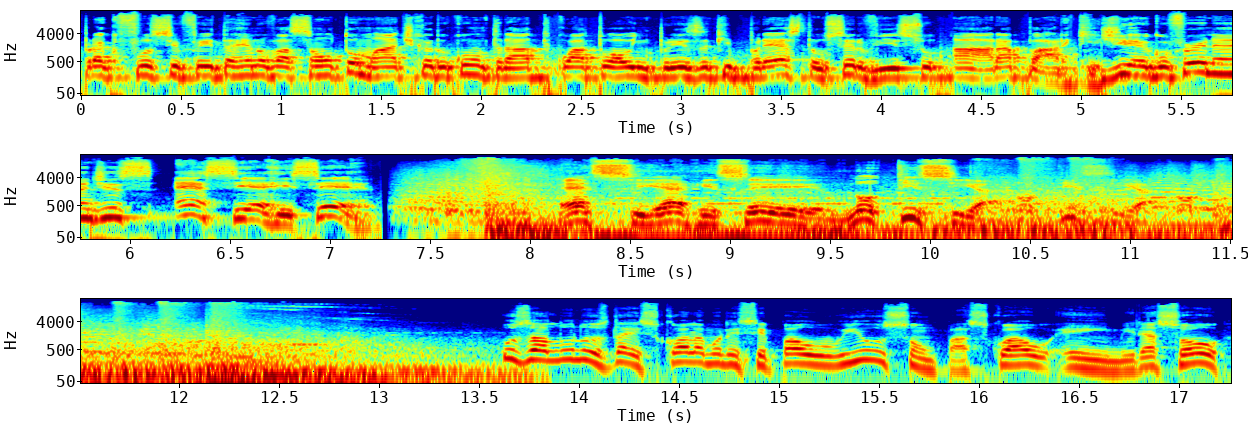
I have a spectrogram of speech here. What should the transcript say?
para que fosse feita a renovação automática do contrato com a atual empresa que presta o serviço a Araparque. Diego Fernandes, SRC. SRC Notícia. Notícia. Os alunos da Escola Municipal Wilson Pascoal, em Mirassol,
